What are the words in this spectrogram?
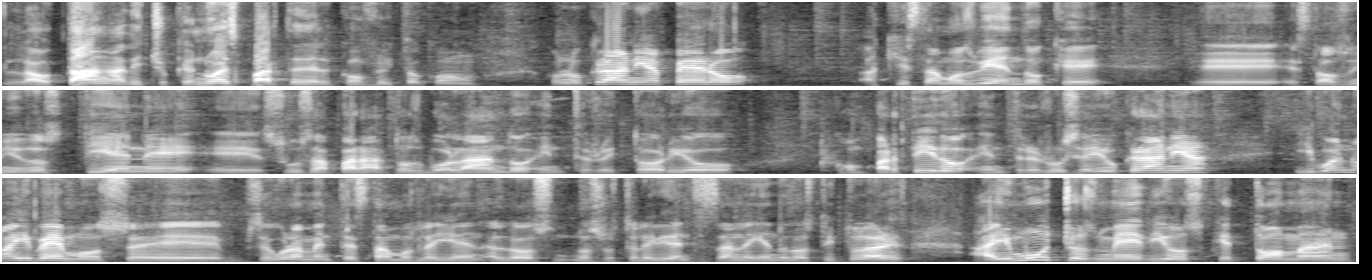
la OTAN ha dicho que no es parte del conflicto con, con Ucrania, pero aquí estamos viendo que eh, Estados Unidos tiene eh, sus aparatos volando en territorio compartido entre Rusia y Ucrania. Y bueno, ahí vemos, eh, seguramente estamos leyendo, los, nuestros televidentes están leyendo los titulares. Hay muchos medios que toman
